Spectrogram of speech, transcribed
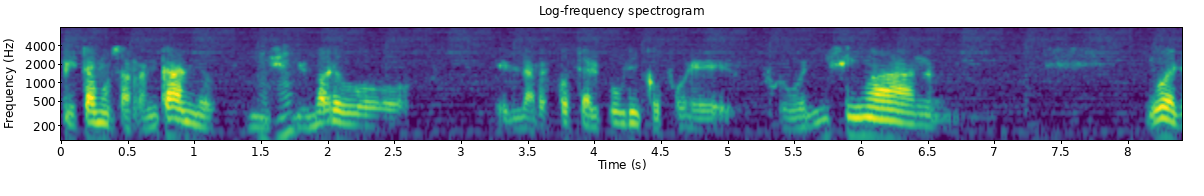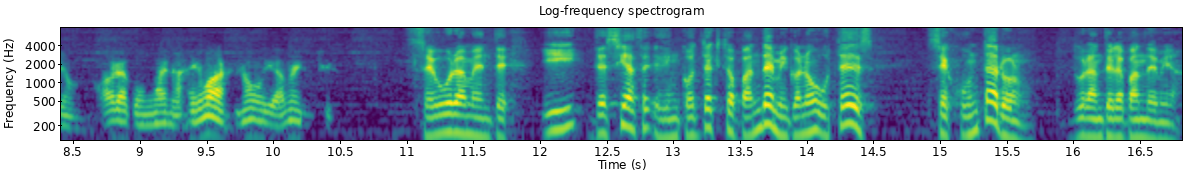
estamos arrancando y sin embargo eh, la respuesta del público fue, fue buenísima y bueno, ahora con ganas de más, ¿no? Obviamente. Seguramente. Y decías en contexto pandémico, ¿no? Ustedes se juntaron durante la pandemia.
